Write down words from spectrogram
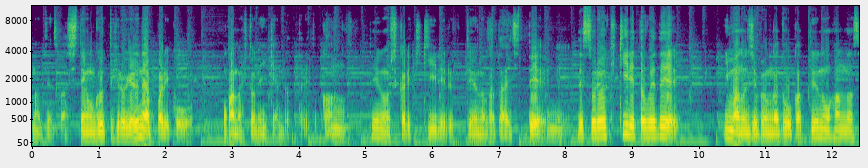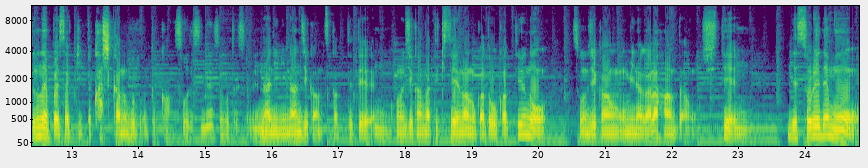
うなんていうんですか視点をぐっと広げるのはやっぱりこう他の人の意見だったりとか、うん、っていうのをしっかり聞き入れるっていうのが大事で,、でそれを聞き入れた上で今の自分がどうかっていうのを判断するのはやっぱりさっき言った可視化の部分とか。そうですね。そういうことですよね、うん、何に何時間使ってて、うん、この時間が適正なのかどうかっていうのをその時間を見ながら判断をして、うん、でそれでも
